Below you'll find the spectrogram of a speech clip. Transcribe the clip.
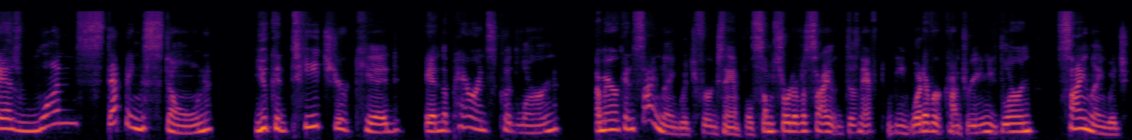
as one stepping stone, you could teach your kid and the parents could learn American Sign Language, for example, some sort of a sign, it doesn't have to be whatever country, and you'd learn sign language.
